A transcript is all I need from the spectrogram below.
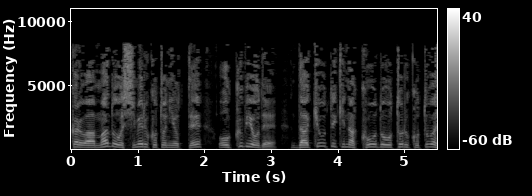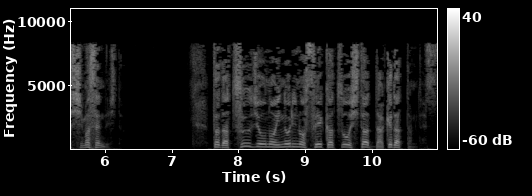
彼は窓を閉めることによって臆病で妥協的な行動をとることはしませんでした。ただ通常の祈りの生活をしただけだったのです。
